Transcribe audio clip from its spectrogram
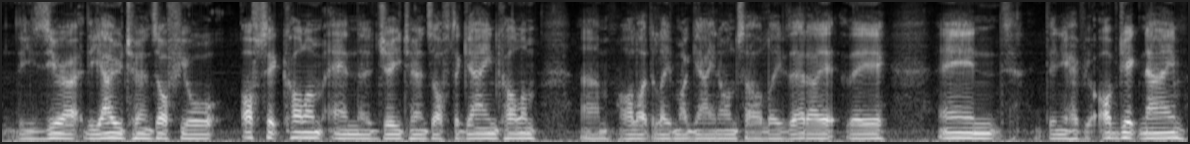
the zero the O turns off your offset column and the G turns off the gain column. Um, I like to leave my gain on so I'll leave that there and then you have your object name.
